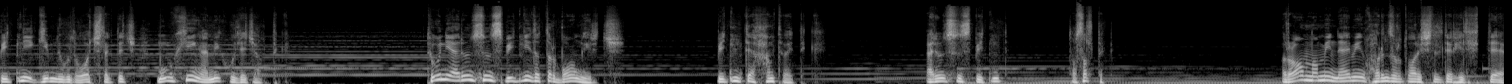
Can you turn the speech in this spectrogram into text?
бидний гим нүгэл уучлагдж мөнхийн амийг хүлээж авдаг. Түүний ариун сүнс бидний дотор буун ирж бидэнтэй хамт байдаг. Ариун сүнс бидэнд тусалдаг. Ром номын 8-ын 26 дугаар ишлэлдэр хэлэхдээ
